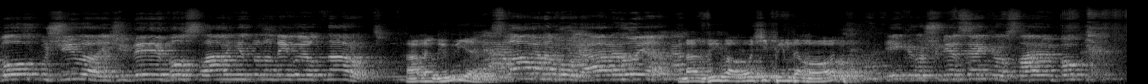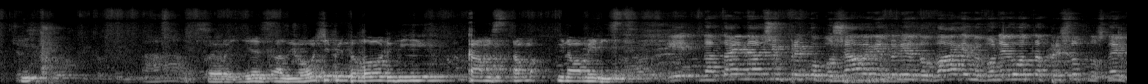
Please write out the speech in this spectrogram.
Бог ужива и живее во славењето на неговиот народ. Hallelujah. Слава на Бога, алелуја. And as we were worshiping the Lord, И како што ние сега ќе ославиме Бог, sorry, yes, as we were worshiping the Lord, He comes um, in our midst. и на тај начин преку обожавањето ние доваѓаме во неговата присутност, нели?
